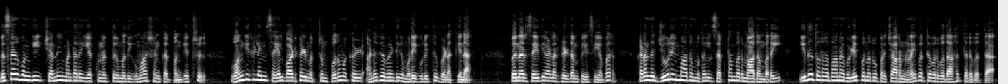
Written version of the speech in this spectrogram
ரிசர்வ் வங்கி சென்னை மண்டல இயக்குநர் திருமதி உமாசங்கர் பங்கேற்று வங்கிகளின் செயல்பாடுகள் மற்றும் பொதுமக்கள் அணுக வேண்டிய முறை குறித்து விளக்கினார். பின்னர் செய்தியாளர்களிடம் பேசிய அவர் கடந்த ஜூலை மாதம் முதல் செப்டம்பர் மாதம் வரை இது தொடர்பான விழிப்புணர்வு பிரச்சாரம் நடைபெற்று வருவதாக தெரிவித்தார்.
